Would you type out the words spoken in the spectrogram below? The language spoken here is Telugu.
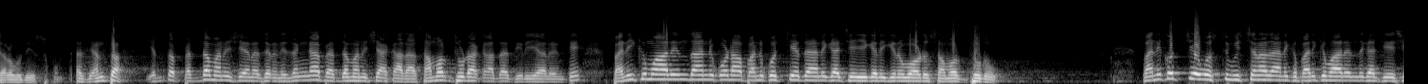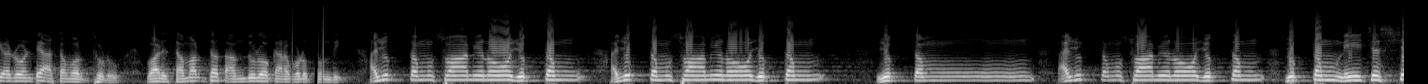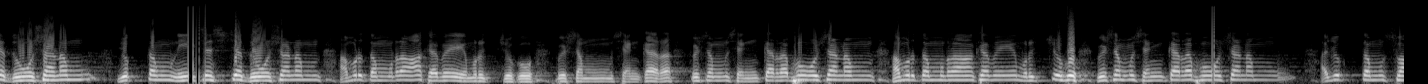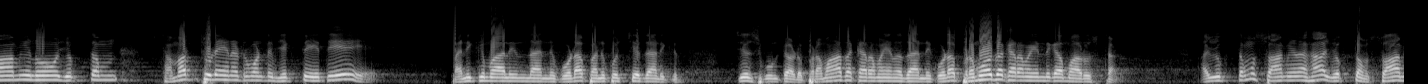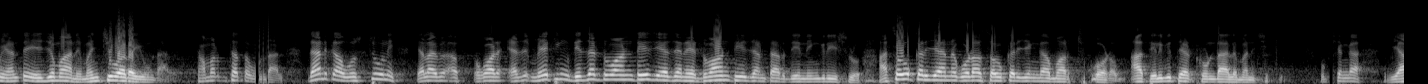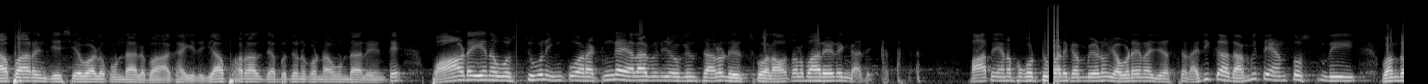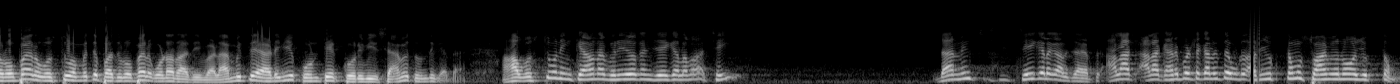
సెలవు తీసుకుంటాడు ఎంత ఎంత పెద్ద మనిషి అయినా సరే నిజంగా పెద్ద మనిషా కాదా సమర్థుడా కాదా తెలియాలంటే పనికి మాలిన దాన్ని కూడా పనికొచ్చేదానిగా చేయగలిగిన వాడు సమర్థుడు. పనికొచ్చే వస్తువు ఇచ్చిన దానికి పనికి మారిందిగా చేసాడు అంటే అసమర్థుడు. వాడి సమర్థత అందులో కనబడుతుంది. అయుక్తం స్వామినో యుక్తం అయుక్తం స్వామినో యుక్తం యుక్తం అయుక్తం స్వామినో యుక్తం యుక్తం నీచస్య దూషణం యుక్తం నీచస్య దూషణం అమృతం రాఘవే మృత్యుకు. విషం శంకర విషం శంకరభూషణం అమృతం రాఘవే మృత్యు విషం శంకరభూషణం అయుక్తం స్వామినో యుక్తం. సమర్థుడైనటువంటి వ్యక్తి అయితే పనికి మాలిన దాన్ని కూడా పనికొచ్చేదానికి చేసుకుంటాడు. ప్రమాదకరమైన దాన్ని కూడా ప్రమోదకరమైనదిగా మారుస్తాడు. అయుక్తం స్వామినః యుక్తం. స్వామి అంటే యజమాని మంచివాడై ఉండాలి. సమర్థత ఉండాలి. దానికి ఆ వస్తువుని ఎలా making disadvantage as an advantage అంటారు దీన్ని ఇంగ్లీష్లో. అసౌకర్యాన్ని కూడా సౌకర్యంగా మార్చుకోవడం. ఆ తెలివితేటలు ఉండాలి మనిషికి. ముఖ్యంగా వ్యాపారం చేసే వాళ్ళకు ఉండాలి బాగా. ఇది వ్యాపారాలు దెబ్బతినకుండా ఉండాలి అంటే పాడైన వస్తువుని ఇంకో రకంగా ఎలా వినియోగించాలో నేర్చుకోవాలి. అవతల బారేయడం కాదు ఇక్కడ. పాత ఇనప కొట్టువాడికి అమ్మేయడం ఎవడైనా చేస్తాడు. అది కాదు అమ్మితే ఎంత వస్తుంది వంద రూపాయల వస్తువు అమ్మితే పది రూపాయలు కూడా రాదు ఇవాళ. అమ్మితే అడివి కొంటే కొరివి సామెత ఉంది కదా. ఆ వస్తువుని ఇంకేమైనా వినియోగం చేయగలవా? చెయ్యి. దాని నుంచి చేయగలగాలి జాగ్రత్త అలా అలా కనిపెట్టగలిగితే అయుక్తం స్వామినో యుక్తం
